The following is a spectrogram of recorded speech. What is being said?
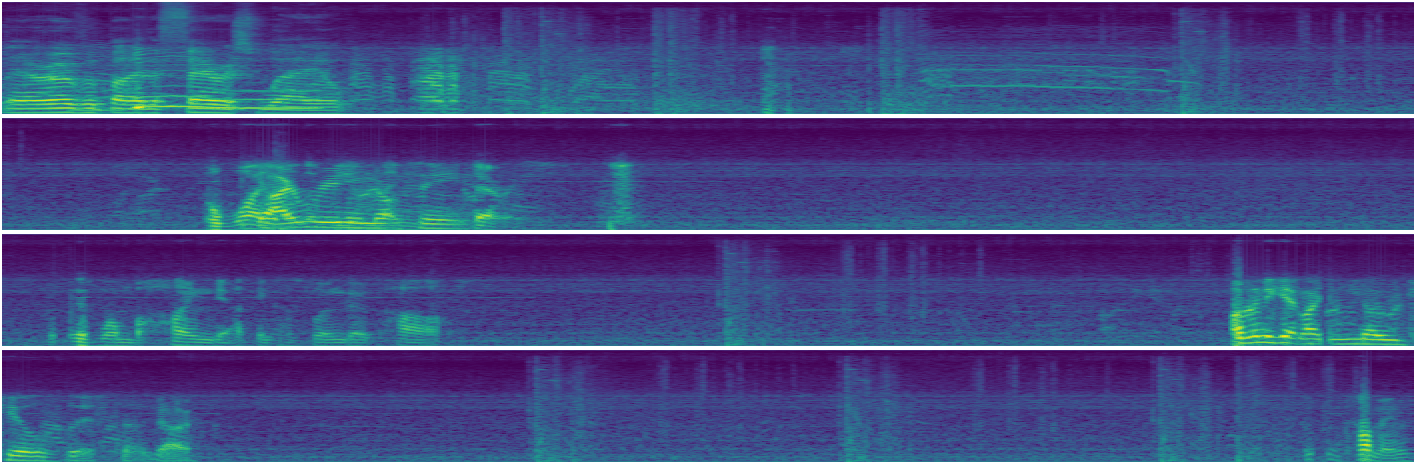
They're over by the Ferris wheel. The white Yeah, I really not seen- Ferris. There's one behind it. I think I saw him go past. I'm gonna get like no kills this time, go. Coming.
